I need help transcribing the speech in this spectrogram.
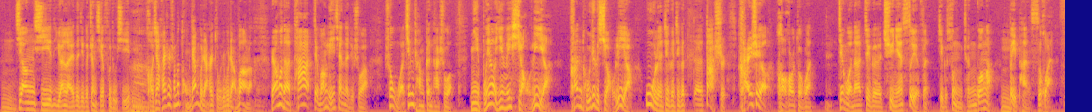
嗯，江西原来的这个政协副主席，嗯，好像还是什么统战部长还是组织部长忘了。然后呢，他这王林现在就说啊，说我经常跟他说，你不要因为小利啊，贪图这个小利啊，误了这个这个呃大事，还是要好好做官。结果呢？这个去年四月份，这个宋晨光啊被判死缓。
